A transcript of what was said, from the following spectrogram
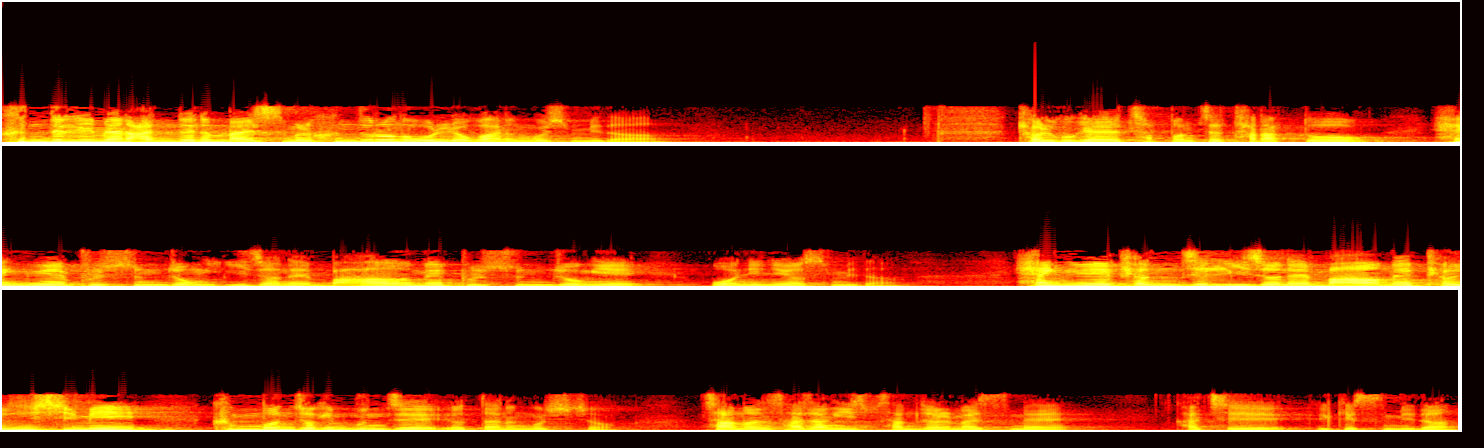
흔들리면 안 되는 말씀을 흔들어 놓으려고 하는 것입니다. 결국에 첫 번째 타락도 행위의 불순종 이전에 마음의 불순종이 원인이었습니다. 행위의 변질 이전에 마음의 변심이 근본적인 문제였다는 것이죠. 잠언 4장 23절 말씀에 같이 읽겠습니다.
